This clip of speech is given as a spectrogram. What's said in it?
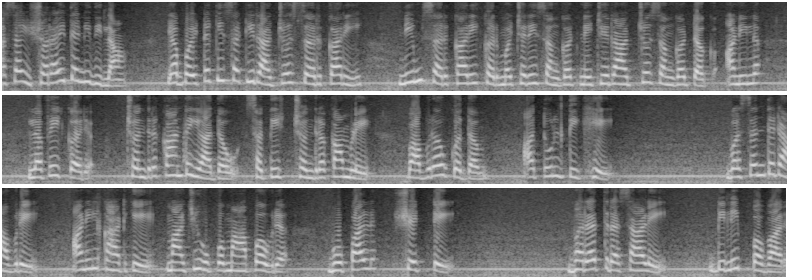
असा इशाराही त्यांनी दिला. या बैठकीसाठी राज्य सरकारी निम सरकारी कर्मचारी संघटनेचे राज्य संघटक अनिल लवेकर चंद्रकांत यादव सतीश चंद्र कांबळे बाबुराव कदम अतुल तिघे. वसंत डावरे अनिल घाटगे माजी उपमहापौर भोपाल शेट्टे. भरत रसाळे दिलीप पवार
